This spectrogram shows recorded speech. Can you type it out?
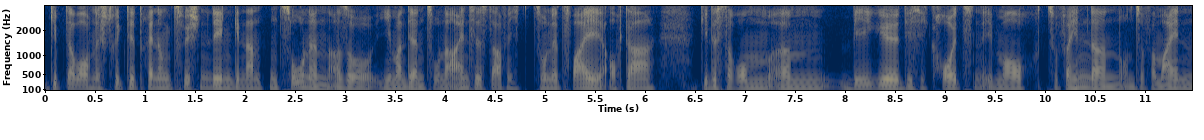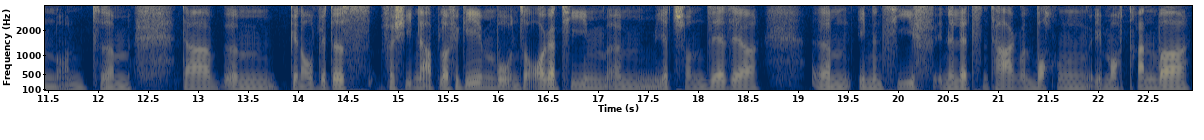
gibt aber auch eine strikte Trennung zwischen den genannten Zonen. Also jemand, der in Zone 1 ist, darf nicht Zone 2. Auch da geht es darum, ähm, Wege, die sich kreuzen, eben auch zu verhindern und zu vermeiden. Und ähm, da ähm, genau wird es verschiedene Abläufe geben, wo unser Orga-Team ähm, jetzt schon sehr, sehr intensiv in den letzten Tagen und Wochen eben auch dran war,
